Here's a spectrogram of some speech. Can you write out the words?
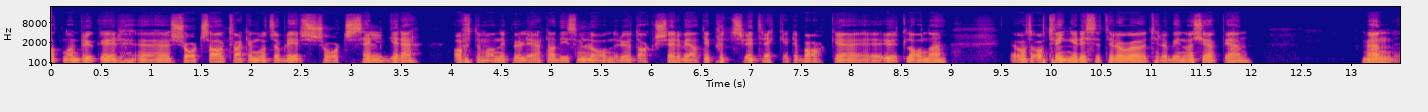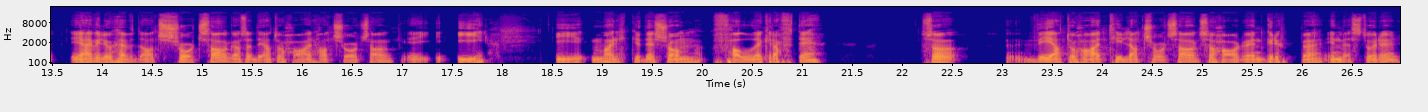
at man bruker uh, shortsalg. Tvert imot så blir shortselgere ofte manipulert av de som låner ut aksjer, ved at de plutselig trekker tilbake utlånet og, og tvinger disse til å, til å, begynne å kjøpe igjen. Men jeg vil jo hevde at shortsalg, altså det at du har hatt shortsalg i, i, markeder som faller kraftig, så ved at du har tillatt shortsalg, så har du en gruppe investorer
